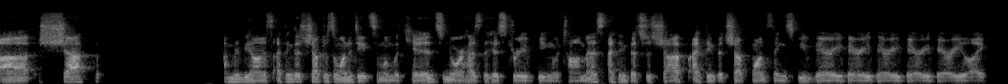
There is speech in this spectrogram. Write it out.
uh, Shep. I'm going to be honest. I think that Shep doesn't want to date someone with kids, nor has the history of being with Thomas. I think that's just Shep. I think that Shep wants things to be very, very, very, very, very like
